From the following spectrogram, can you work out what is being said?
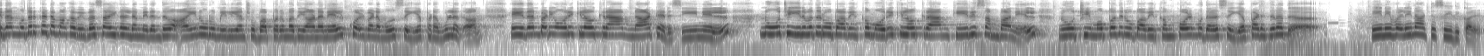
இதன் முதற்கட்டமாக விவசாயிகளிடமிருந்து ஐநூறு மில்லியன் ரூபாய் பெறுமதியான நெல் கொள்வனவு செய்யப்பட உள்ளது. இதன்படி ஒரு கிலோ கிராம் நாட்டரிசி நெல் நூற்றி இருபது ரூபாவிற்கும் ஒரு கிலோ கிராம் கீரி சம்பா நெல் நூற்றி முப்பது ரூபாவிற்கும் கொள்முதல் செய்யப்படுகிறது. இனி வெளிநாட்டு செய்திகள்.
